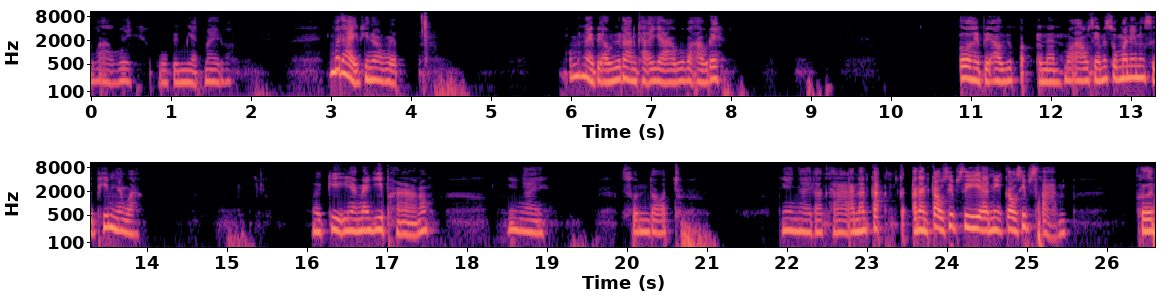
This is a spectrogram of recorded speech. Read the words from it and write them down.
บ่เอาเว้ยกูไปเมียดไม่ด้วยไม่ได้พี่น้องแบบก็มันไหนไปเอาอยู่ร้านขายยาบ่บ่เอาเด้ เออให้ไปเอาอยู่อันนั้นบ่เอาเสียมันส่งมาในหนังสือพิมพ์ยังวะเมื่อกี้ยังนะยี่หาเนาะนี่ไงซนดอทนี่ไงราคา อันนั้นกะอันนั้นเก้าสิบสี่อันนี้เก้าสิบสามเขิน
